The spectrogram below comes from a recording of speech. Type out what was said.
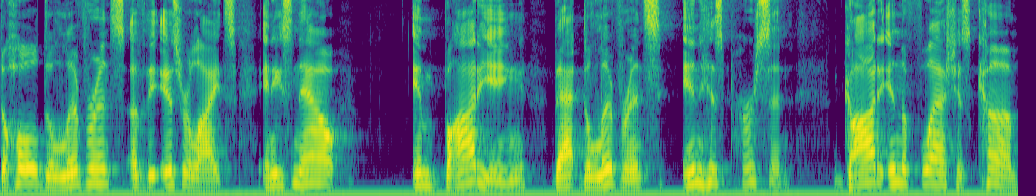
the whole deliverance of the Israelites, and he's now embodying that deliverance in his person. God in the flesh has come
